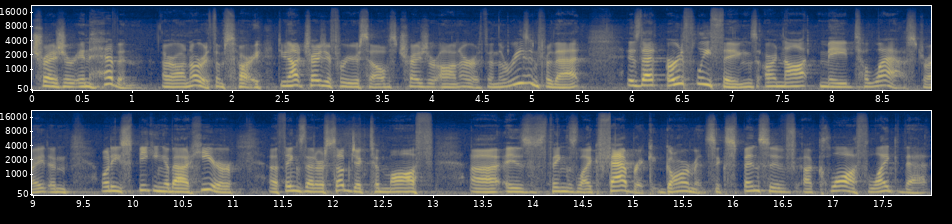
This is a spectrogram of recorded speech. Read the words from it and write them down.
treasure in heaven, or on earth, I'm sorry. Do not treasure for yourselves treasure on earth. And the reason for that is that earthly things are not made to last, right? And what he's speaking about here, uh, things that are subject to moth, uh, is things like fabric, garments, expensive uh, cloth like that.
